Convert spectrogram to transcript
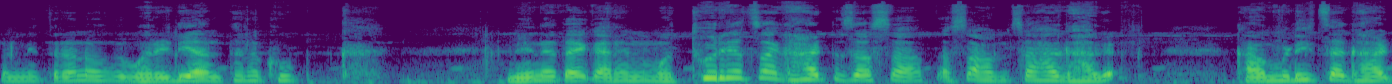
पण मित्रांनो वरडी आणताना खूप मेहनत आहे कारण मथुरेचा घाट जसा तसा आमचा हा घाग खांबडीचा घाट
